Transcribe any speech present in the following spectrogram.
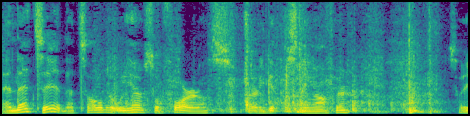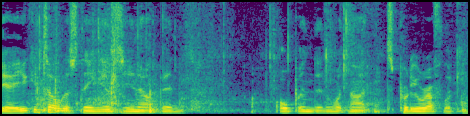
And that's it, that's all that we have so far. Let's try to get this thing off here. So yeah, you can tell this thing has, you know, been opened and whatnot. It's pretty rough looking.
